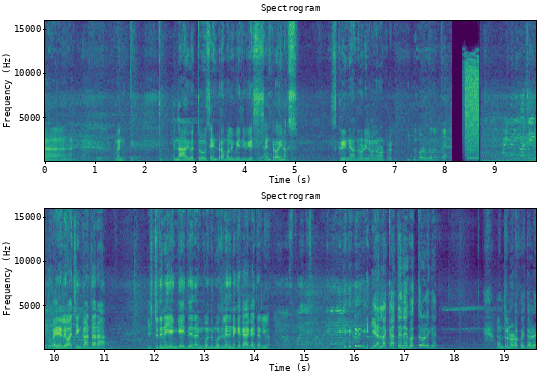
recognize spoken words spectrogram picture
ಆ, ಬನ್ನಿ. ನಾವಿವತ್ತು ಸೆಂಟ್ರೋ ಮಾಲಿಗೆ ಬಂದಿದ್ದೀವಿ ಎಸ್ ಸೆಂಟ್ರೋ ಐನಾಕ್ಸ್ ಸ್ಕ್ರೀನ್ ಯಾವ್ದು ನೋಡಿಲ್ಲ ಮಗ ನೋಡ್ಕೋಬೇಕು. Finally watching finally watching Kantara. ಇಷ್ಟು ದಿನ ಹೆಂಗೆ ಇದ್ದೆ ನಂಗೆ ಮೊದಲನೇ ದಿನಕ್ಕೆ ಕಾಯಕಾಯ್ತಾ ಇರಲಿಲ್ಲ. ಸ್ಪಾಯ್ಲರ್ಸ್ ಕೊಟ್ಬಿಟ್ಟಿದ್ದಾರೆ ಎಲ್ಲ ಕತೆನೇ ಗೊತ್ತು ಅವಳಿಗೆ. ಅಂದ್ರೆ ನೋಡೋಕೆ ಹೋಯ್ತಾವಳೆ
